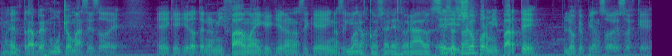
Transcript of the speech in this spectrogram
En el trap es mucho más eso de eh, que quiero tener mi fama y que quiero no sé qué y no sé y cuánto. los collares dorados. Sí, Esos son- yo por mi parte, lo que pienso de eso es que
